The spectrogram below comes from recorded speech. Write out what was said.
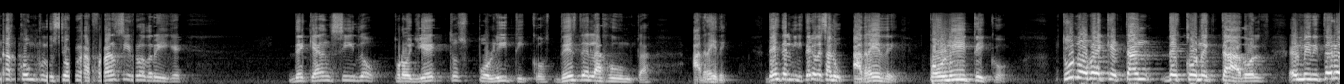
una conclusión, a Francis Rodríguez, de que han sido proyectos políticos desde la Junta, adrede, desde el Ministerio de Salud, adrede, político. Tú no ves que están desconectados. El, Ministerio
